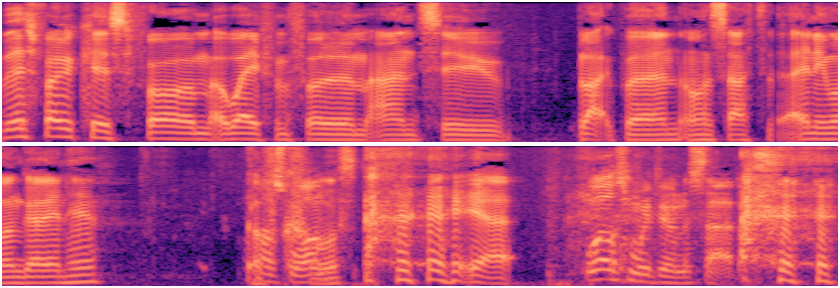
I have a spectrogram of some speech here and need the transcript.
Let's focus from away from Fulham and to Blackburn on Saturday. Anyone going here? Of course. yeah. What else am we doing on a Saturday?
